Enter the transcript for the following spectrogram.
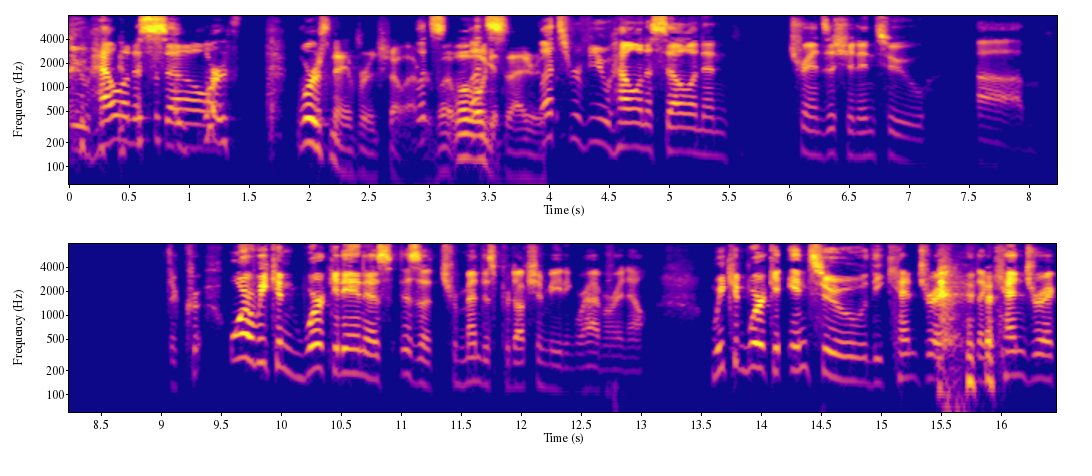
do Hell in a Cell. worst, worst name for a show ever. Let's, but we'll, we'll get to that. Here. Let's review Hell in a Cell and then transition into um, the or we can work it in as this is a tremendous production meeting we're having right now we could work it into the Kendrick the Kendrick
